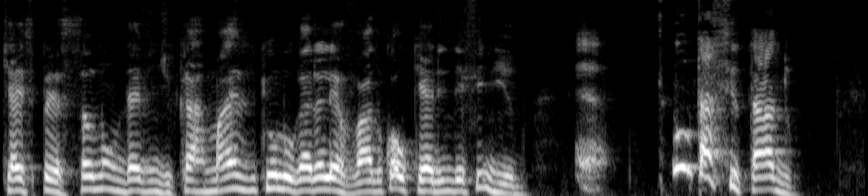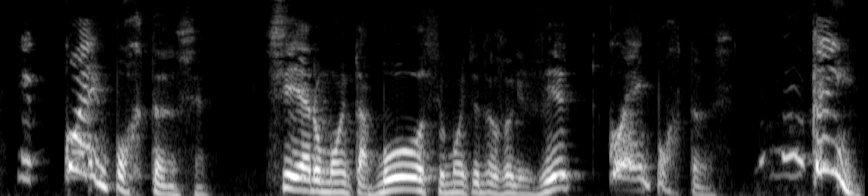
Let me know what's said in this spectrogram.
que a expressão não deve indicar mais do que um lugar elevado qualquer indefinido. É, não está citado. E qual é a importância? Se era o Monte Tabor, se o Monte das Oliveiras, qual é a importância? Não tem.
